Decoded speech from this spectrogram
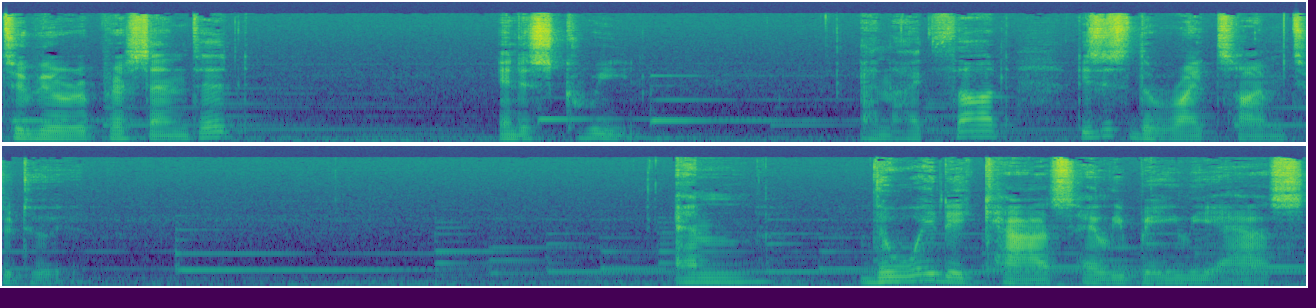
to be represented in the screen and i thought this is the right time to do it. And the way they cast Halle Bailey as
